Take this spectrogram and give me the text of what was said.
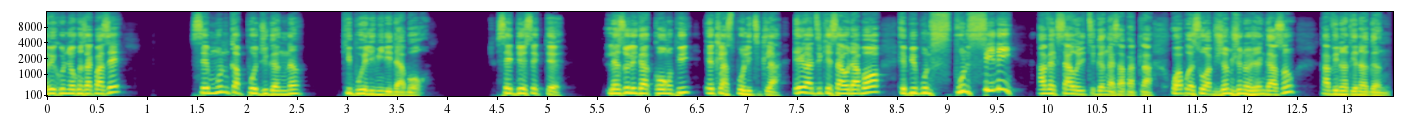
Et bien, qu'on ça passé, c'est moun qui produit gang qui pour éliminer d'abord. C'est deux secteurs les oligarques corrompus et classe politique là. Éradiquer ça d'abord et puis pour pour finir avec ça les gang à sa patte là. Ou après soit j'aime jeune garçon qui vient entrer dans gang.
